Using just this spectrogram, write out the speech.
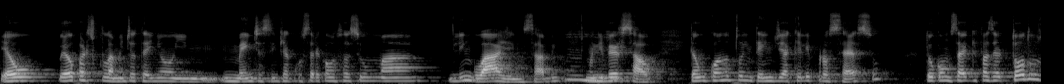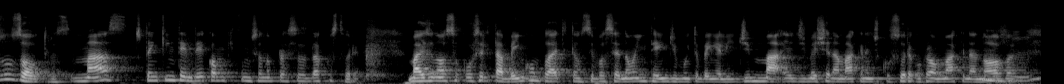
Eu, eu particularmente, eu tenho em, em mente assim que a costura é como se fosse uma linguagem, sabe? Uhum. Universal. Então, quando tu entende aquele processo, tu consegue fazer todos os outros, mas tu tem que entender como que funciona o processo da costura. Mas o nosso curso ele está bem completo, então se você não entende muito bem ali de, de mexer na máquina de costura, comprar uma máquina nova, uhum.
